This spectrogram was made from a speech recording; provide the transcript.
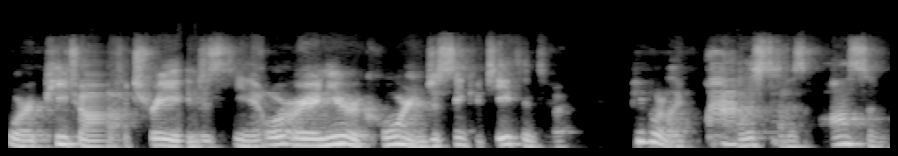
or a peach off a tree and just you know or, or near a corn and just sink your teeth into it. People are like, wow, this stuff is awesome.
